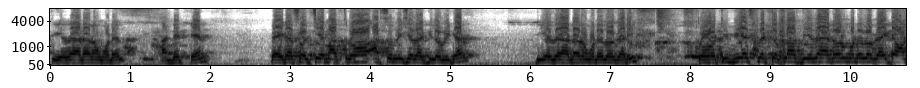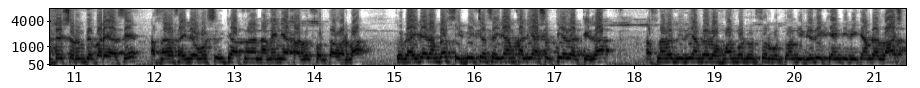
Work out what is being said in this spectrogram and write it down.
দুই হাজার আঠারো মডেল হান্ড্রেড টেন গাড়িটা চলছে মাত্র আটচল্লিশ হাজার কিলোমিটার, দুই হাজার আঠারো মডেলের গাড়ি। তো টিভিএস পেট্রো প্লাস দুই হাজার আঠারো মডেলের গাড়িটা অন্টের শোরুম পেপারে আছে। আপনারা চাইলে অবশ্যই এটা আপনারা নামে নিয়ে কাগজ করতে পারবা। তো গাড়িটার আমরা সিলভিকটা চাইলাম খালি আষট্টি হাজার টাকা। আপনারা যদি আমরা রহমান মোটরসের বর্তমান ভিডিও দেখেন এটা আমরা লাস্ট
